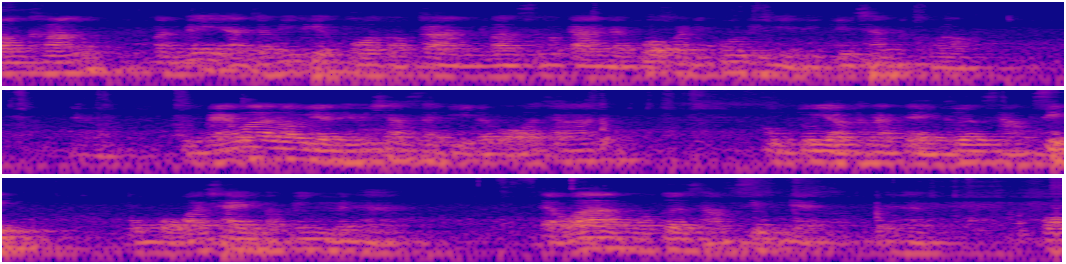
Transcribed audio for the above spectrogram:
บางครั้งมันไม่อาจจะไม่เพียงพอต่อการรันสมการแบบพวก multiple linear regression ของเรานะครับถึงแม้ว่าเราเรียนในวิชาสถิติเราบอกว่าอาจารย์ กลุ่มตัวอย่างขนาดใหญ่เกิน 30 ผมบอกว่าใช่ครับไม่มีปัญหา แต่ว่าพอเกิน 30 เนี่ยนะครับพอ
